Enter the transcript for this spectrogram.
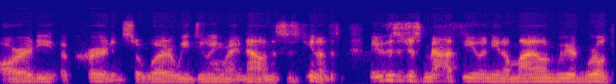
already occurred. And so what are we doing right now? And this is, you know, this, maybe this is just Matthew and, you know, my own weird world.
